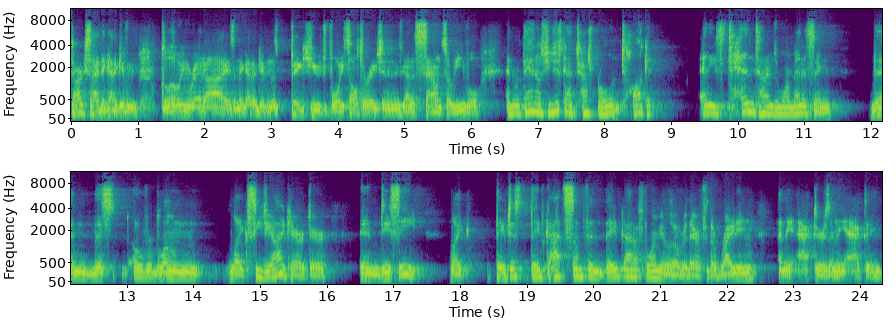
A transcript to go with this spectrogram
Darkseid, they got to give him glowing red eyes and they got to give him this big, huge voice alteration and he's got to sound so evil. And with Thanos, you just got Josh Brolin talking and he's 10 times more menacing than this overblown, like CGI character in DC. Like they've just, they've got something, they've got a formula over there for the writing and the actors and the acting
